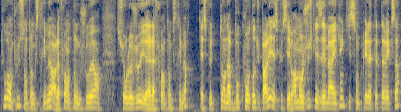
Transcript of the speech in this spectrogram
toi en plus en tant que streamer à la fois en tant que joueur sur le jeu et à la fois en tant que streamer est-ce que tu en as beaucoup entendu parler? Est-ce que c'est vraiment juste les Américains qui se sont pris la tête avec ça?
